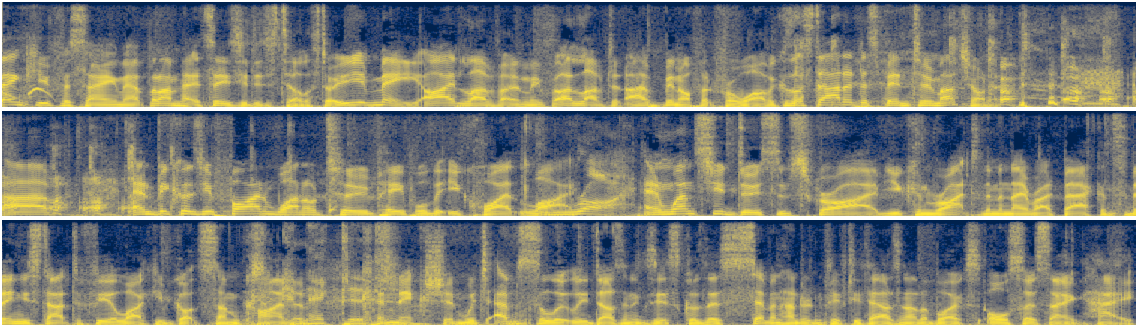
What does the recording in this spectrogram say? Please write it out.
Thank you for saying that, but I'm, it's easy to just tell the story. You- Me, I love only. I loved it. I've been off it for a while because I started to spend too much on it, uh, and because you find one or two people that you quite like, Right. And once you do subscribe, you can write to them and they write back, and so then you start to feel like you've got some kind connected. of connection, which absolutely doesn't exist because there's 750,000 other blokes also saying, "Hey,"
